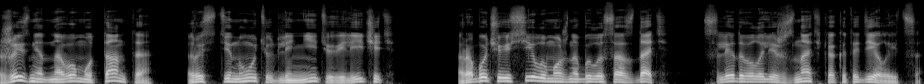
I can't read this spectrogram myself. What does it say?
Жизнь одного мутанта растянуть, удлинить, увеличить. Рабочую силу можно было создать, следовало лишь знать, как это делается.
